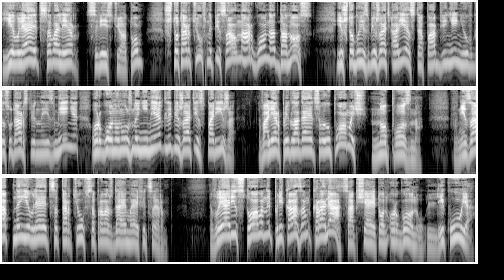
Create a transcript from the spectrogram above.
является Валер с вестью о том, что Тартюф написал на Аргона донос — и чтобы избежать ареста по обвинению в государственной измене, Оргону нужно немедля бежать из Парижа. Валер предлагает свою помощь, но поздно. Внезапно является Тартюф, сопровождаемый офицером. «Вы арестованы приказом короля», — сообщает он Оргону, ликуя.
